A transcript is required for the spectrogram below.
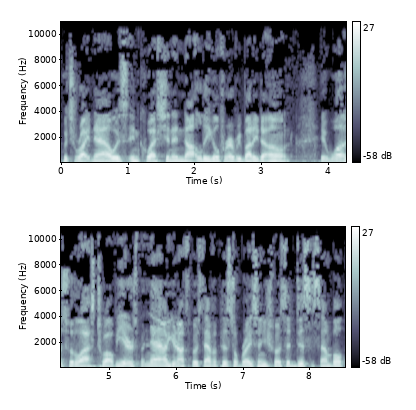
which right now is in question and not legal for everybody to own. It was for the last 12 years, but now you're not supposed to have a pistol brace and you're supposed to disassemble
